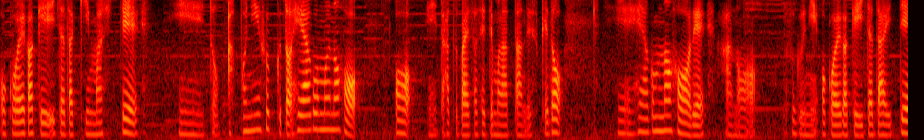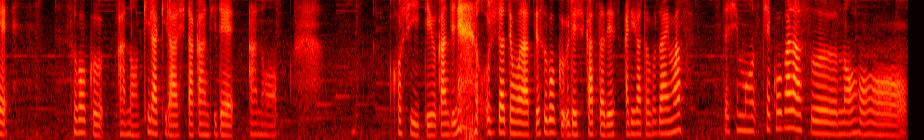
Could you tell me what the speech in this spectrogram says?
お声がけいただきましてえーと、あポニーフックとヘアゴムの方を、えーと、発売させてもらったんですけど、えー、ヘアゴムの方であのすぐにお声がけいただいてすごくあのキラキラした感じであの欲しいっていう感じで おっしゃってもらってすごく嬉しかったです。ありがとうございます。私もチェコガラスの方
